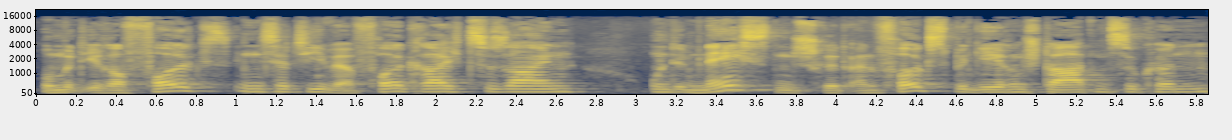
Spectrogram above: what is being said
Um mit ihrer Volksinitiative erfolgreich zu sein und im nächsten Schritt ein Volksbegehren starten zu können,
